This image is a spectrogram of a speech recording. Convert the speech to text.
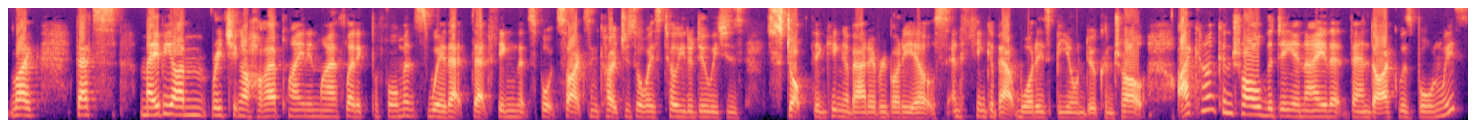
Like, that's maybe I'm reaching a higher plane in my athletic performance where that, that thing that sports psychs and coaches always tell you to do, which is stop thinking about everybody else and think about what is beyond your control. I can't control the DNA that Van Dijk was born with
